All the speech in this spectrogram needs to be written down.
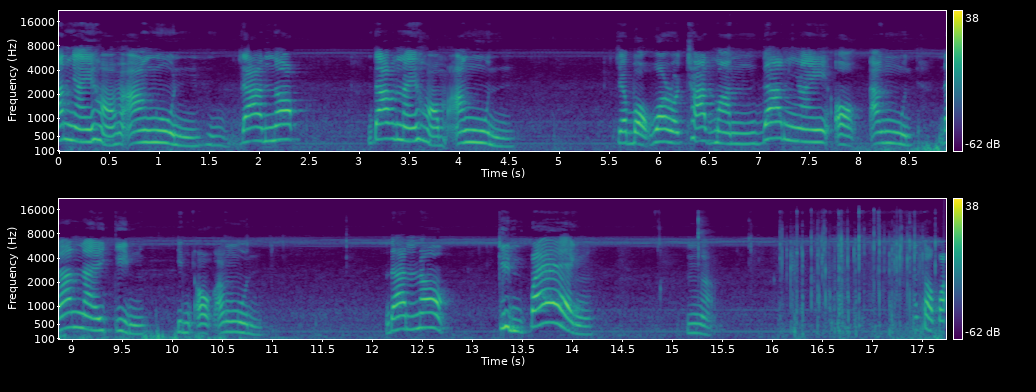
ด้านในหอมองุ่น ด้านนอก ด้านในหอมองุ่น จะบอกว่ารสชาติมันด้านในออกองุ่น ด้านในกลิ่นกลิ่นออกองุ่น ด้านนอกกลิ่นแป้งน่ะแล้วต่อไป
